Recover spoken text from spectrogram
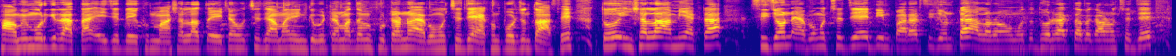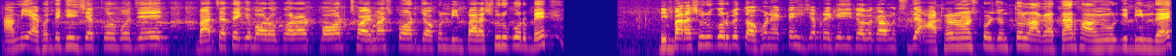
ফার্মি মুরগির রাতা। এই যে দেখুন মাশাল্লাহ তো এটা হচ্ছে যে আমার ইনকিউবেটার মাধ্যমে ফুটানো এবং হচ্ছে যে এখন পর্যন্ত আছে। তো ইনশাল্লাহ আমি একটা সিজন এবং হচ্ছে যে ডিম পাড়ার সিজনটা আল্লাহর রহমতে ধরে রাখতে হবে। কারণ হচ্ছে যে আমি এখন থেকে হিসাব করব যে বাচ্চা থেকে বড় করার পর ছয় মাস পর যখন ডিম পাড়া শুরু করবে ডিম পাড়া শুরু করবে, তখন একটা হিসাব রেখে দিতে হবে, কারণ হচ্ছে যে আঠারো মাস পর্যন্ত লাগাতার ফার্মি মুরগি ডিম দেয়।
